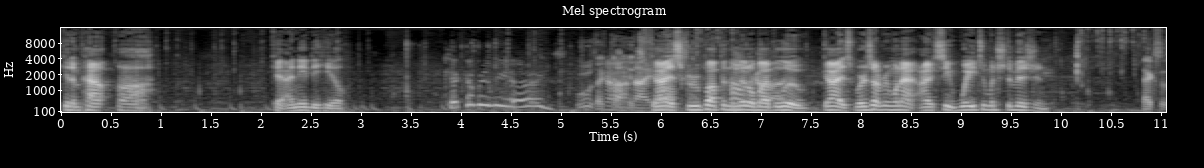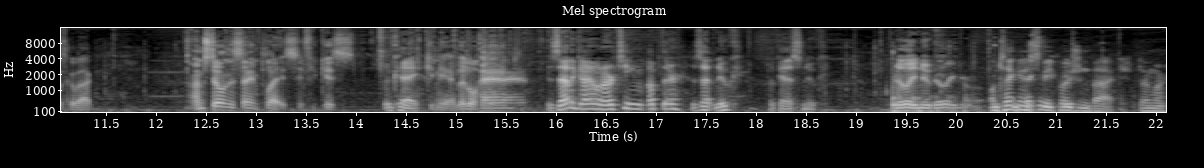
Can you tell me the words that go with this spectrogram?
Get him, pal. Ah. Okay, I need to heal. Kick him in the eggs. Ooh, that Oh, guy hits nice. Guys, group up in the Oh, middle by blue. Guys, where's everyone at? I see way too much division. Next, let's go back. I'm still in the same place. If you guys Okay. give me a little hand. Is that a guy on our team up there? Is that Nuke? Okay, that's Nuke. Really, Nuke? I'm taking a speed potion back. Don't worry.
